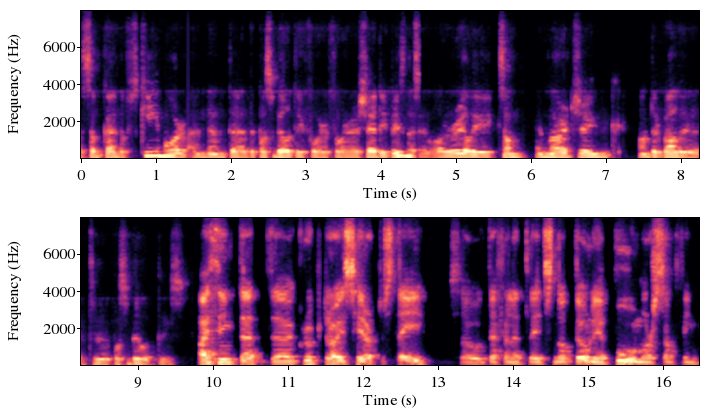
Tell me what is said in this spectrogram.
some kind of scheme or and then the, the possibility for for a shady business or really some emerging undervalued uh, possibilities. I think that uh, crypto is here to stay so definitely it's not only a boom or something.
